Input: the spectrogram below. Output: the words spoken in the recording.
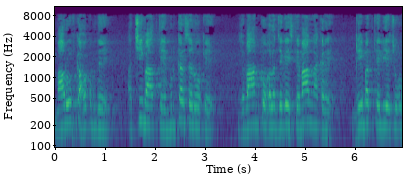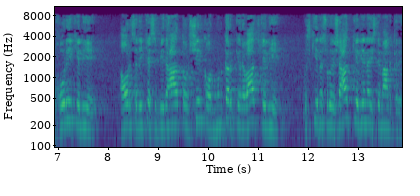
معروف کا حکم دے۔ اچھی بات کہے، منکر سے روکے۔ زبان کو غلط جگہ استعمال نہ کرے۔ غیبت کے لیے، چغلخوری کے لیے۔ اور اس طریقے سے بدعات اور شرک اور منکر کے رواج کے لیے۔ اس کی نشر و اشاعت کے لیے نہ استعمال کرے۔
